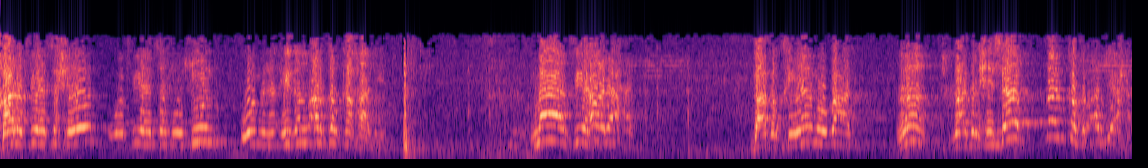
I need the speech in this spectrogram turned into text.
قال فيها تحيون وفيها تموتون ومن إذا الأرض تبقى خالية ما فيها ولا أحد. بعد القيامة وبعد ها بعد الحساب ما يبقى في الأرض أحد.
